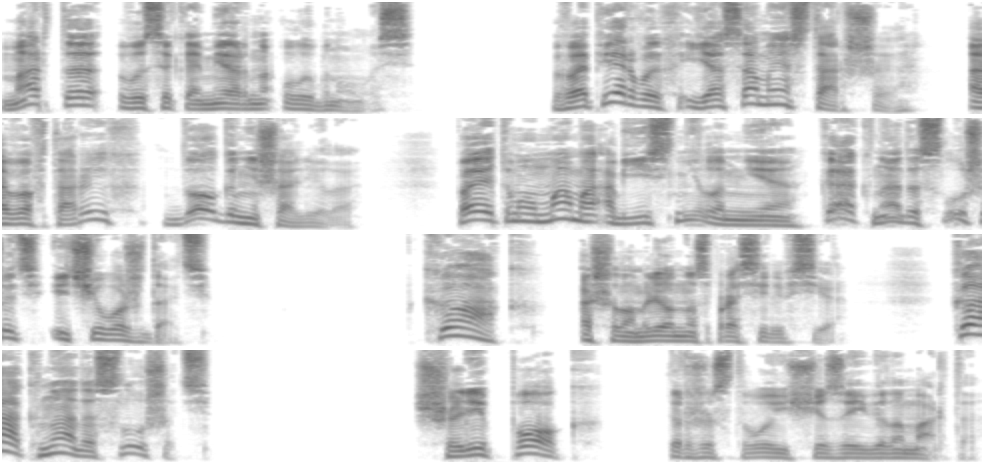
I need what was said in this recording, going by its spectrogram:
Марта высокомерно улыбнулась. «Во-первых, я самая старшая, а во-вторых, долго не шалила. Поэтому мама объяснила мне, как надо слушать и чего ждать». «Как?» — ошеломленно спросили все. «Как надо слушать?» «Шлепок», — торжествующе заявила Марта.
